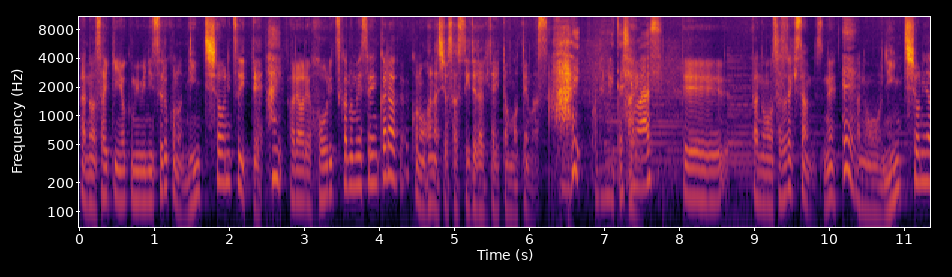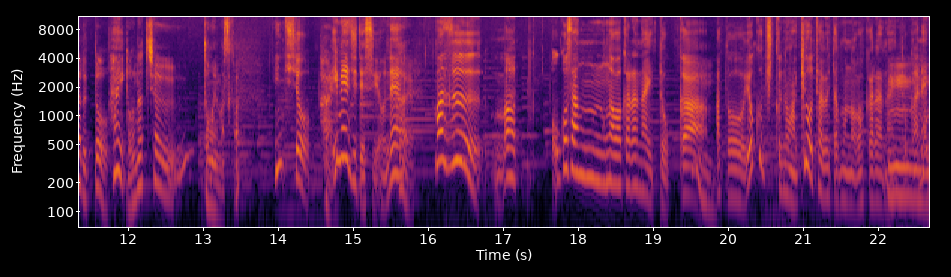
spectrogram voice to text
あの最近よく耳にするこの認知症について、はい、我々法律家の目線からこのお話をさせていただきたいと思っています。はい、お願いいたします。はい、で、あの佐々木さんですね、ええ、あの認知症になるとどうなっちゃうと思いますか？認知症、イメージですよね。まず、まあ、お子さんがわからないとか、うん、あとよく聞くのは今日食べたものわからないとかね、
